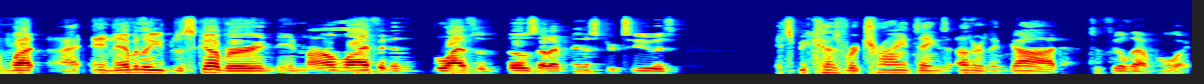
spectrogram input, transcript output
And what I inevitably discover in, in my own life and in the lives of those that I minister to is it's because we're trying things other than God to fill that void.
